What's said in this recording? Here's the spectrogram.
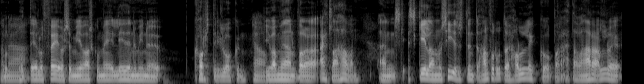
og, og Delo Feo sem ég var sko með í liðinu mínu kortir í lókun Já. ég var með hann bara ætlað að hafa hann. En sk- skilaði hann á síðustu stundu, hann fór út á í hálfleik og bara þetta var alveg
